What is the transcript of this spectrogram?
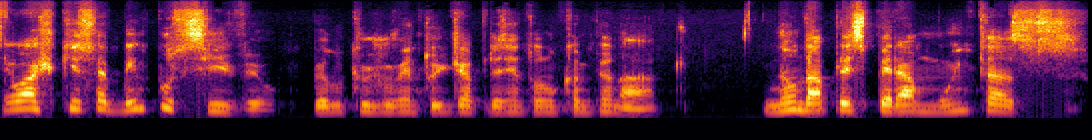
eu acho que isso é bem possível, pelo que o Juventude já apresentou no campeonato. Não dá para esperar muitas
